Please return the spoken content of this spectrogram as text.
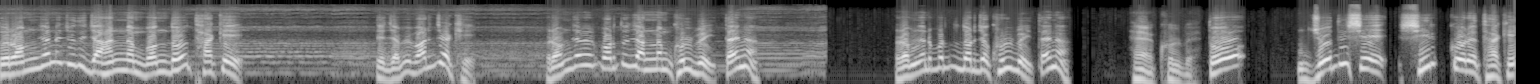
তো রমজানে যদি জাহান্নাম বন্ধ থাকে সে যাবে বারজাখে। রমজানের পর তো জান্নাম খুলবেই তাই না? রমজানের পর তো দরজা খুলবেই তাই না? হ্যাঁ খুলবে। তো যদি সে শির করে থাকে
